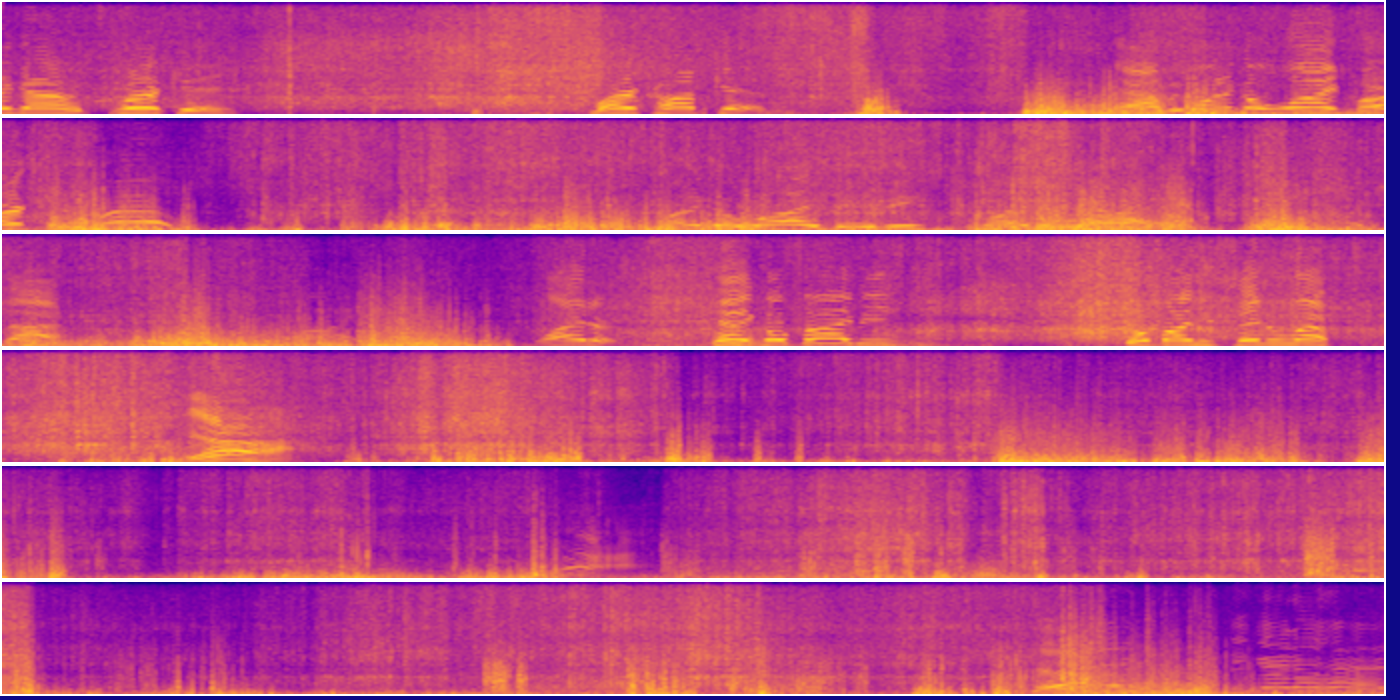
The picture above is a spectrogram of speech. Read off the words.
We go, it's working. Mark Hopkins. Yeah, we want to go wide, Mark. Woo! want to go wide, baby. Want to go wide. Like that. Wide. Wider. Okay, go by me. Go by me, stay to the left. Yeah. Carrega!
